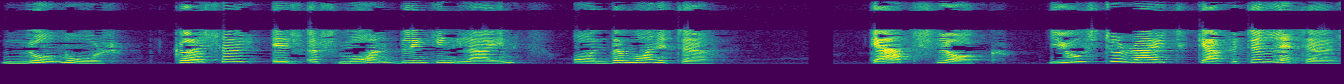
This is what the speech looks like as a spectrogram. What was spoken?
No more. Cursor is a small blinking line on the monitor. Caps lock. Used to write capital letters.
